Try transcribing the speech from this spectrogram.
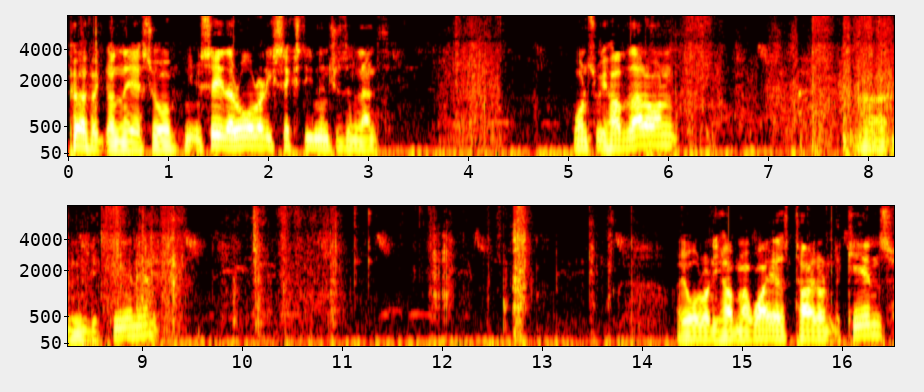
perfect on there, so you can see they're already 16 inches in length. Once we have that on, uh, we need a cane in. I already have my wires tied onto the canes.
